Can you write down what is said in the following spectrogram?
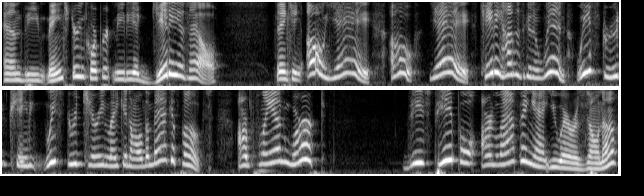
and the mainstream corporate media, giddy as hell, thinking, "Oh yay! Oh yay! Katie Hobbs is gonna win. We screwed Katie. We screwed Kari Lake and all the MAGA folks. Our plan worked. These people are laughing at you, Arizona.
